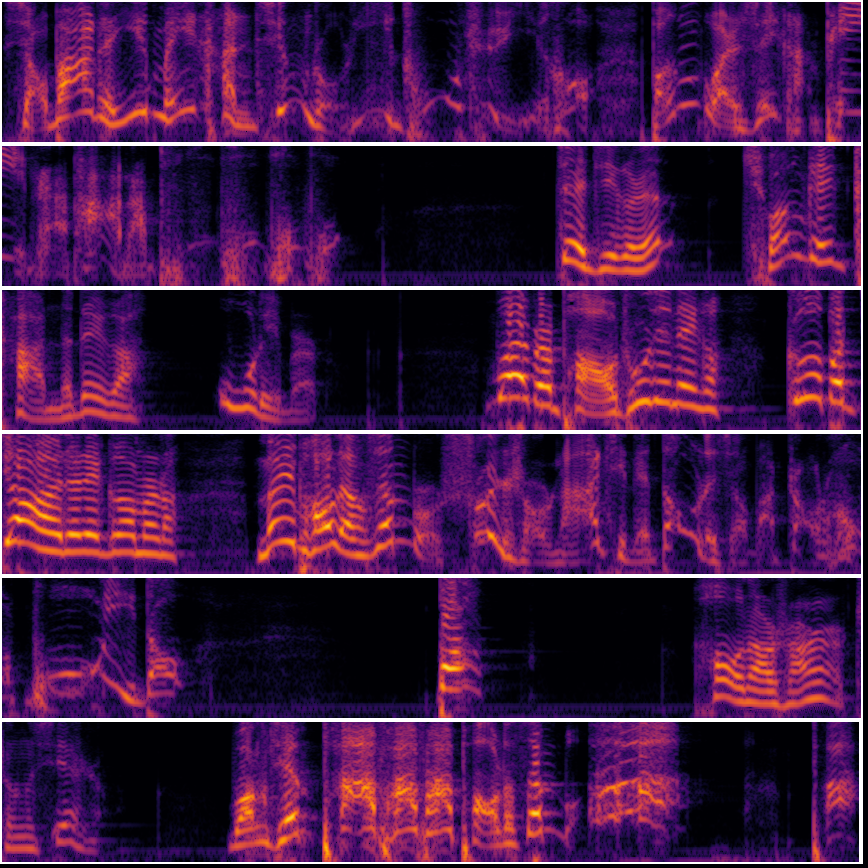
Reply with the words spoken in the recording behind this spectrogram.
小八这一没看清楚，一出去以后，甭管谁砍，噼里啪啦，噗噗噗噗，这几个人全给砍的这个屋里边了。外边跑出去那个胳膊掉下来这哥们呢，没跑两三步，顺手拿起这刀来，小八照着后，噗一刀，梆，后脑勺上正歇上，往前啪啪啪跑了三步，啊，啪，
